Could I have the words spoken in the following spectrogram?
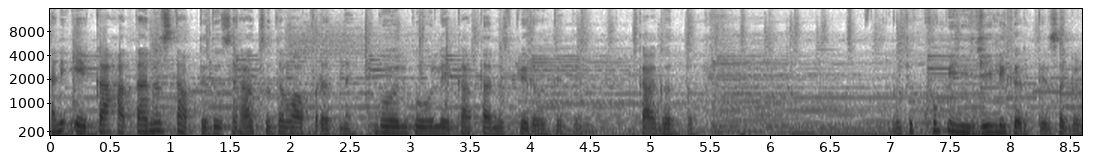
आणि एका हातानंच थापते दुसरा हात सुद्धा वापरत नाही. गोल गोल एका हातानंच फिरवते ते. कागद तो. म्हणजे खूप इझिली करते सगळं.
